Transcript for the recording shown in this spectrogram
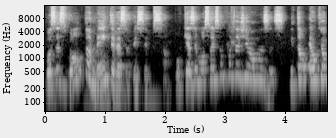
vocês vão também ter essa percepção, porque as emoções são contagiosas. Então, é o que eu,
